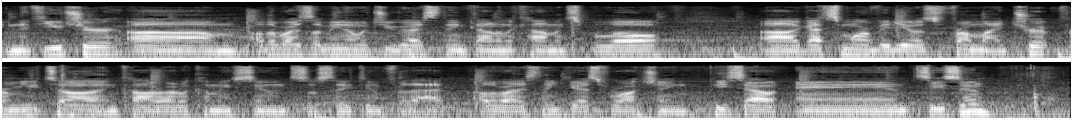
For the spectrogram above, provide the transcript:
in the future. Um, otherwise, let me know what you guys think down in the comments below. Uh, got some more videos from my trip from Utah and Colorado coming soon, so stay tuned for that. Otherwise, thank you guys for watching. Peace out and see you soon.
